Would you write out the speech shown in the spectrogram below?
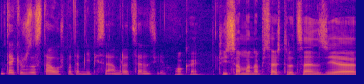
i tak już zostało. Już potem nie pisałam recenzji. Okej. Czyli sama napisałaś te recenzje,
